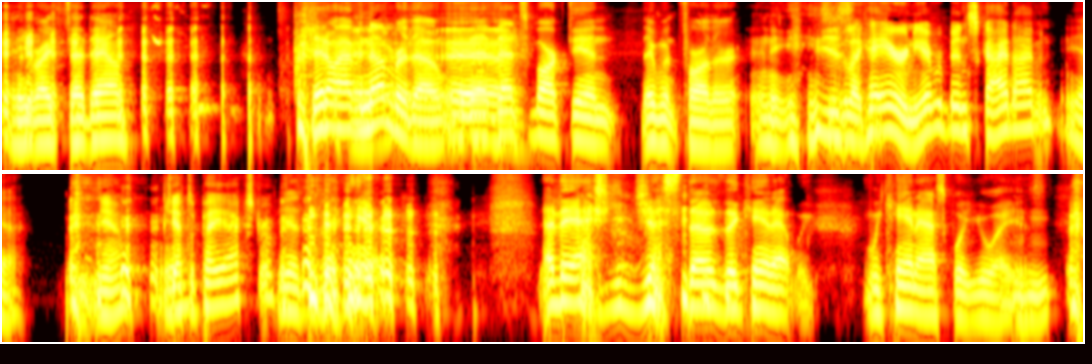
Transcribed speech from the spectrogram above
And he writes that down. They don't have a number though. but That, that's marked in. They went farther, and he, he He's just like, hey, Aaron, you ever been skydiving? yeah. Yeah. Do you have to pay extra? Yeah, yeah. And they ask you just those. They can't. We, we can't ask what your weight is. Mhm.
